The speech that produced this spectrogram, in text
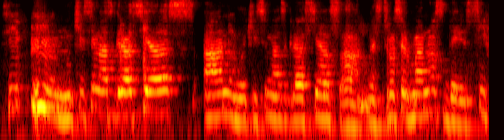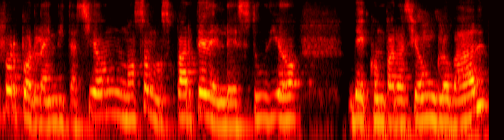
Sí, muchísimas gracias, Anne, y muchísimas gracias a nuestros hermanos de CIFOR por la invitación. No somos parte del estudio de comparación global,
